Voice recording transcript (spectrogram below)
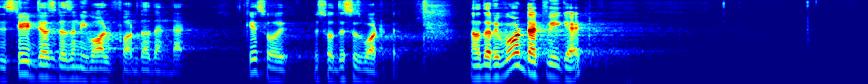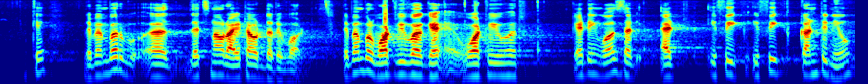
the state just does not evolve further than that. Okay, so, so this is what it is. Now the reward that we get okay remember uh, let us now write out the reward. Remember what we were what we were getting was that at if we if we continue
